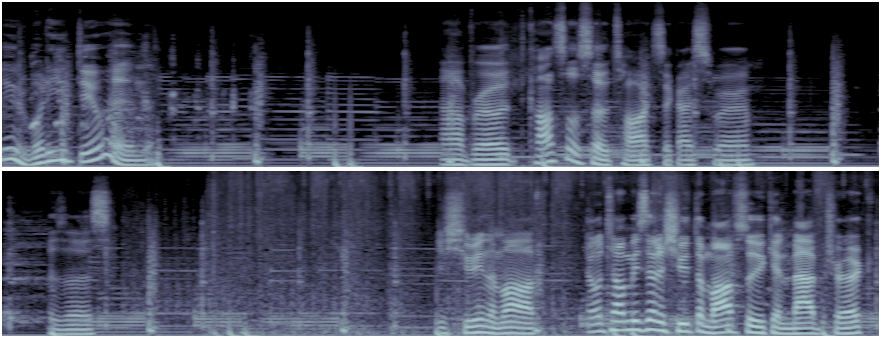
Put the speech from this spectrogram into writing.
Dude, what are you doing? Ah, bro. Console is so toxic, I swear. What is this? You're shooting them off. Don't tell me he's gonna shoot them off so you can map trick.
